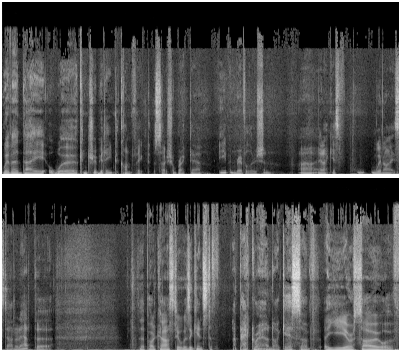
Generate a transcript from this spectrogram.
whether they were contributing to conflict, social breakdown, even revolution. Uh, and I guess when I started out the the podcast, it was against a, a background, I guess, of a year or so of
